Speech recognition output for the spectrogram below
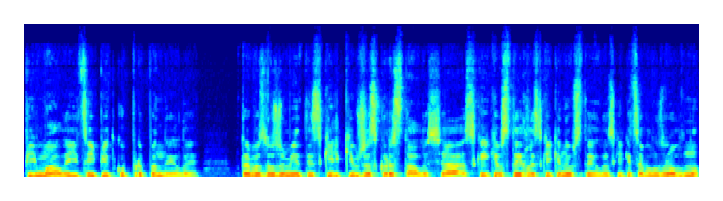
піймали, і цей підкуп припинили. Треба зрозуміти, скільки вже скористалося, скільки встигли, скільки не встигли. Оскільки це було зроблено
